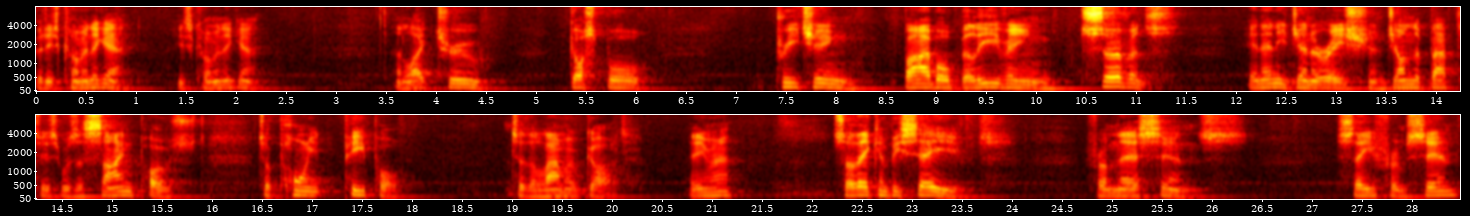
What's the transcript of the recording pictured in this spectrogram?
but he's coming again. He's coming again. And like true gospel preaching, Bible believing servants in any generation, John the Baptist was a signpost to point people to the Lamb of God. Amen? So they can be saved from their sins, saved from sin,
